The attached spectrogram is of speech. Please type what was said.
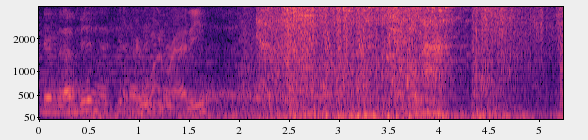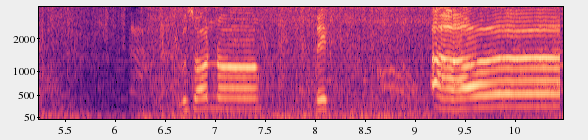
Dia ambil-ambilin nanti. Everyone ready? Lu sono. Nick. Ah.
